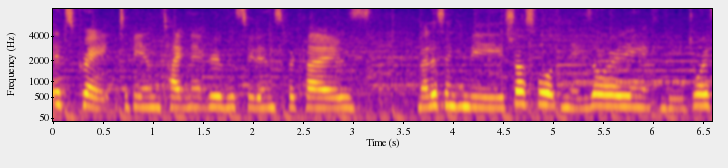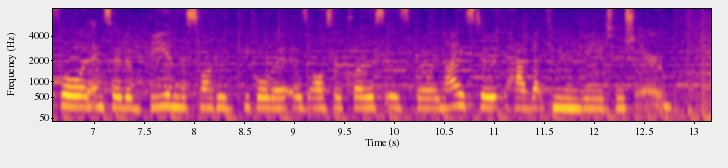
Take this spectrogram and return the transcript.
It's great to be in a tight-knit group of students because medicine can be stressful, it can be exhilarating, it can be joyful and so to be in this small group of people that is also close is really nice to have that community to share.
